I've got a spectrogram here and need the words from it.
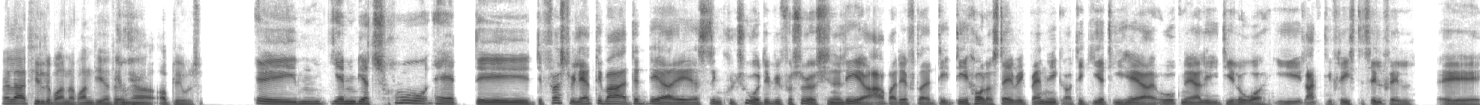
Hvad lærte Hildebrand og Brandi af den her oplevelse? Øh, jamen, jeg tror, at øh, det første, vi lærte, det var, at den der øh, altså den kultur, det vi forsøger at signalere og arbejde efter, at det, det holder stadigvæk vand, ikke? og det giver de her åbne, ærlige dialoger i langt de fleste tilfælde. Øh,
